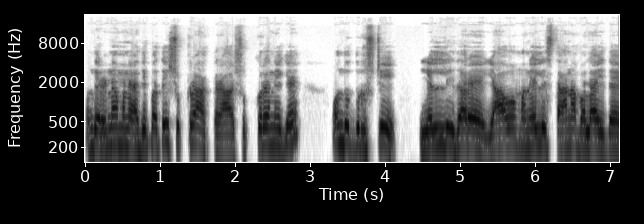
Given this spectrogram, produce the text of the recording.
ಒಂದು ಎರಡನೇ ಮನೆ ಅಧಿಪತಿ ಶುಕ್ರ ಆಗ್ತಾರೆ. ಆ ಶುಕ್ರನಿಗೆ ಒಂದು ದೃಷ್ಟಿ, ಎಲ್ಲಿದ್ದಾರೆ? ಯಾವ ಮನೆಯಲ್ಲಿ ಸ್ಥಾನ ಬಲ ಇದೆ?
